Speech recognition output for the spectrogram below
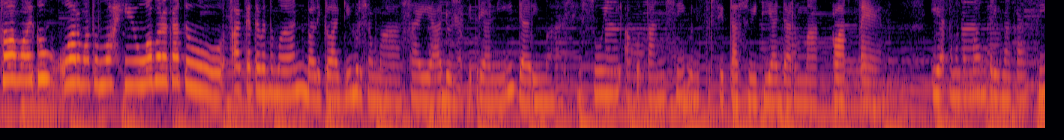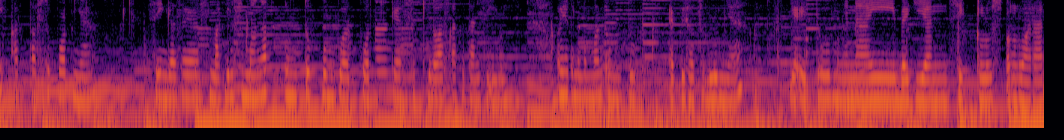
Assalamualaikum warahmatullahi wabarakatuh. Oke teman-teman, balik lagi bersama saya Dona Fitriani Dari mahasiswi akuntansi Universitas Widya Dharma Klaten. Iya teman-teman, terima kasih atas supportnya Sehingga saya semakin semangat untuk membuat podcast sekilas akuntansi ini. Oh ya teman-teman, untuk episode sebelumnya yaitu mengenai bagian siklus pengeluaran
